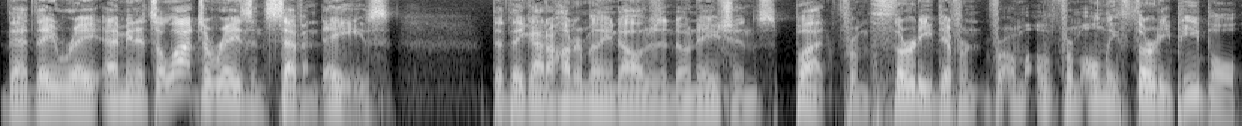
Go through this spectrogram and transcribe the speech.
that they raise. I mean, it's a lot to raise in seven days that they got $100 million in donations, but from 30 different, from, from only 30 people,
